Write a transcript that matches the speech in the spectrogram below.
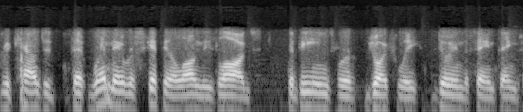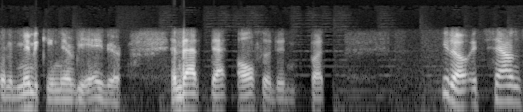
recounted that when they were skipping along these logs, the beings were joyfully doing the same thing, sort of mimicking their behavior. And that that also didn't. But you know, it sounds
